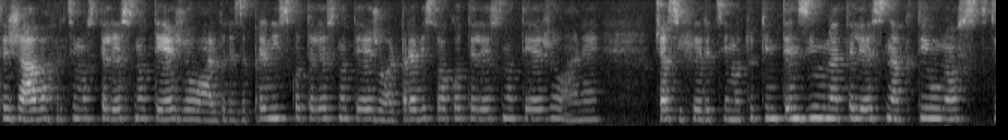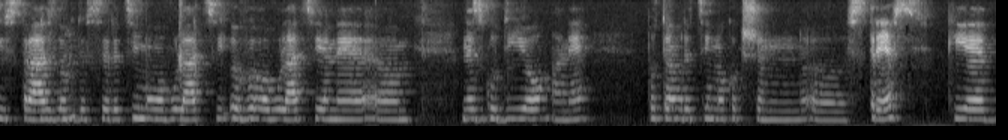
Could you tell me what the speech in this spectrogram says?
težavah, recimo, s telesno težo, ali gre za prenisko telesno težo ali previsoko telesno težo. Včasih je recimo, tudi intenzivna telesna aktivnost tisti razlog, mm -hmm. da se recimo ovulaci, ovulacije ne, um, ne zgodijo. Ne? Potem recimo kakšen uh, stres, ki je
